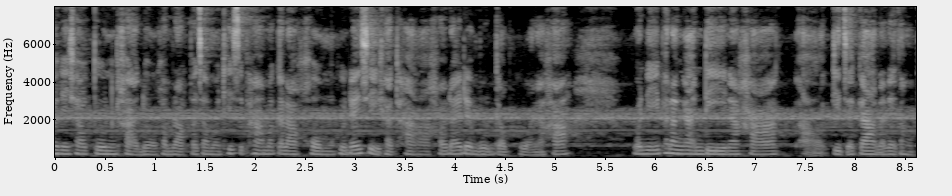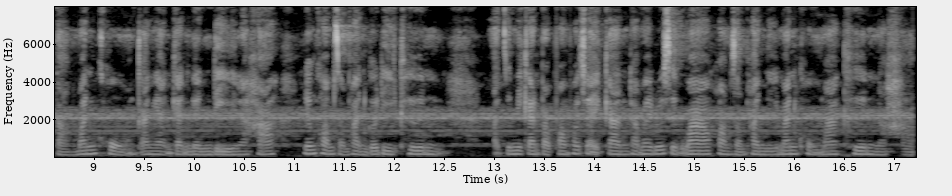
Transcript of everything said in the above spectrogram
วัสดีชาวตุลค่ะดวงความรักประจำวันที่ 15 มกราคม คุณได้สี่คาถาเขาได้เดินบุญกับหัวนะคะ วันนี้พลังงานดีนะคะอ่ากิจการอะไรต่างๆ มั่นคง การงานการเงินดีนะคะ เรื่องความสัมพันธ์ก็ดีขึ้น อาจจะมีการปรับความเข้าใจกันทำให้รู้สึกว่าความสัมพันธ์นี้มั่นคงมากขึ้นนะคะ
